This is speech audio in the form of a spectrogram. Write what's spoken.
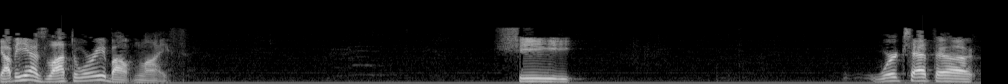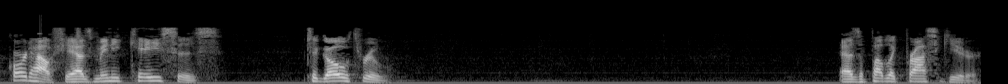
Gabi has a lot to worry about in life. She works at the courthouse. She has many cases to go through. As a public prosecutor.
